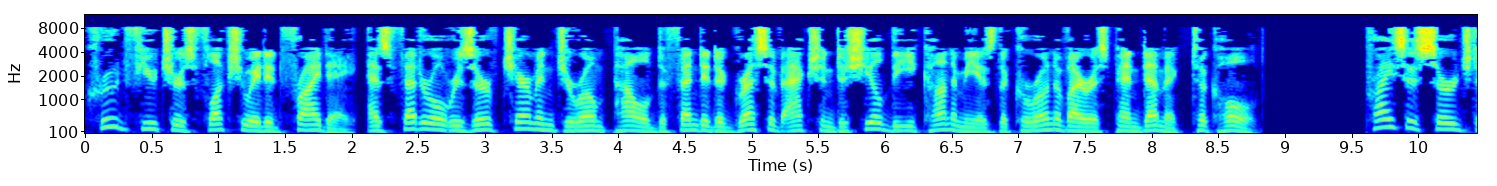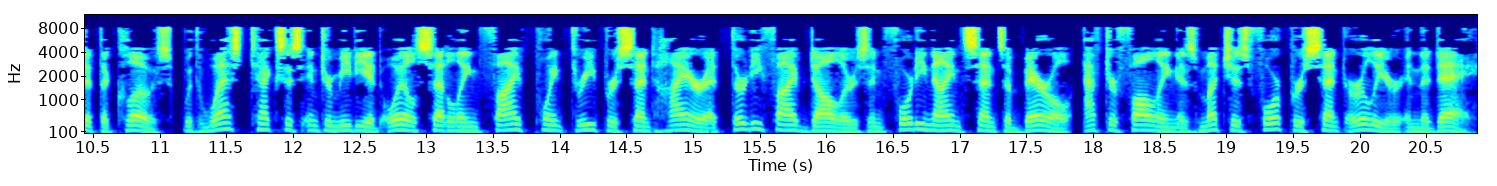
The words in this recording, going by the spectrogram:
Crude futures fluctuated Friday, as Federal Reserve Chairman Jerome Powell defended aggressive action to shield the economy as the coronavirus pandemic took hold. Prices surged at the close, with West Texas Intermediate oil settling 5.3% higher at $35.49 a barrel, after falling as much as 4% earlier in the day.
